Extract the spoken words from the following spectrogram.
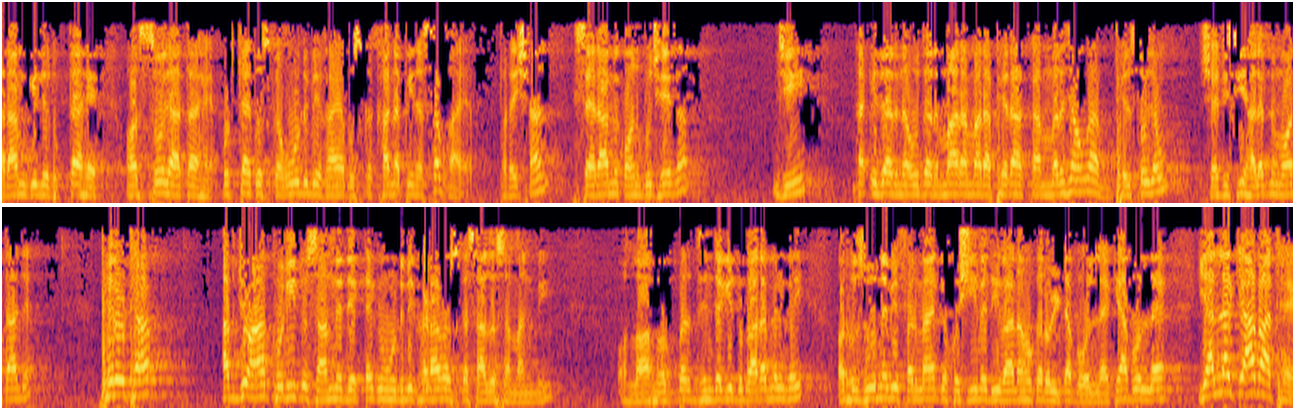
آرام کے لیے رکتا ہے اور سو جاتا ہے۔ اٹھتا ہے تو اس کا اونٹ بھی غائب، اس کا کھانا پینا سب غائب۔ پریشان؟ سیرا میں کون پوچھے گا؟ جی نہ ادھر نہ ادھر، مارا مارا پھیرا، کا مر جاؤں گا، پھر سو جاؤں؟ شاید اسی حالت میں موت آ جائے۔ پھر اٹھا۔ اب جو آنکھ کھولی تو سامنے دیکھتا ہے کہ اونٹ بھی کھڑا ہوا اس کا ساز و سامان بھی۔ اللہ اکبر، زندگی دوبارہ مل گئی اور حضور نے بھی فرمایا کہ خوشی میں دیوانہ ہو کر الٹا بول رہا ہے۔ کیا بول رہا ہے؟ یا اللہ، کیا بات ہے؟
